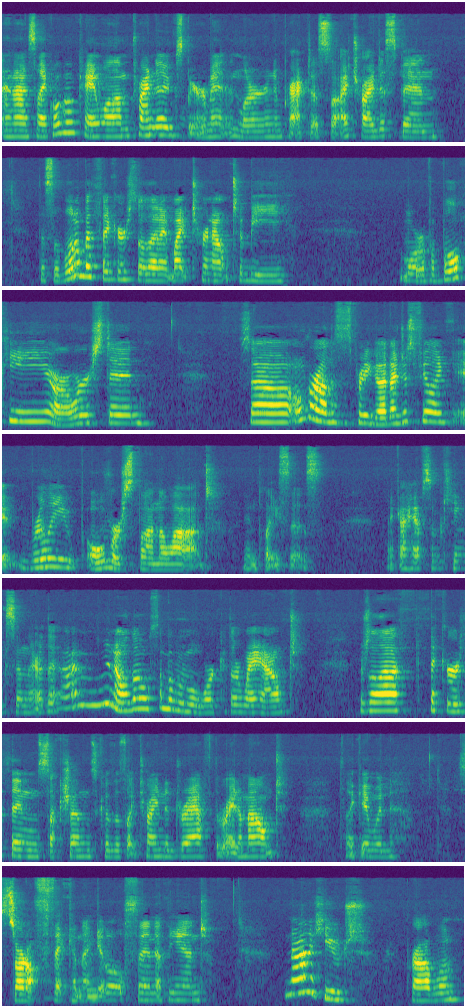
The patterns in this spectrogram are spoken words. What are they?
And I was like, well, okay, well, I'm trying to experiment and learn and practice. So I tried to spin this a little bit thicker so that it might turn out to be more of a bulky or a worsted. So overall, this is pretty good. I just feel like it really overspun a lot in places. Like I have some kinks in there that I'm, you know, though some of them will work their way out. There's a lot of thicker, thin sections because it's like trying to draft the right amount. It's like it would start off thick and then get a little thin at the end. Not a huge problem,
